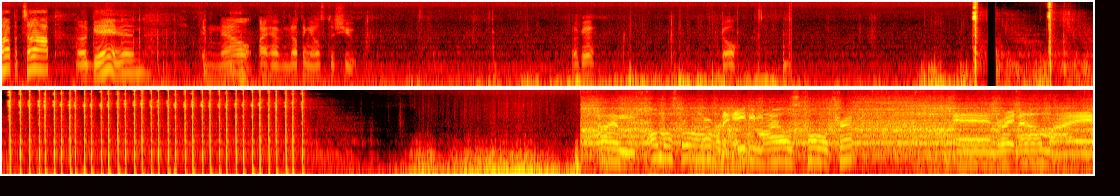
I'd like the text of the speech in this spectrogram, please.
Top of top again. And now I have nothing else to shoot. Okay. Go. I'm almost rolling over to 80 miles total trip. And right now my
